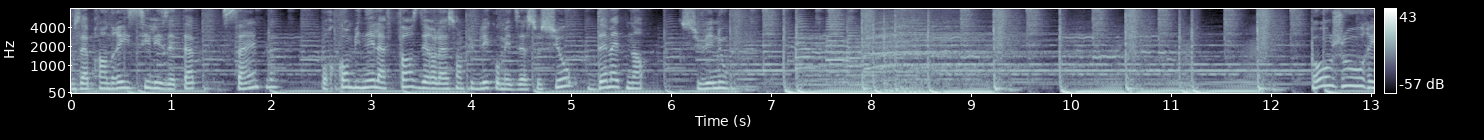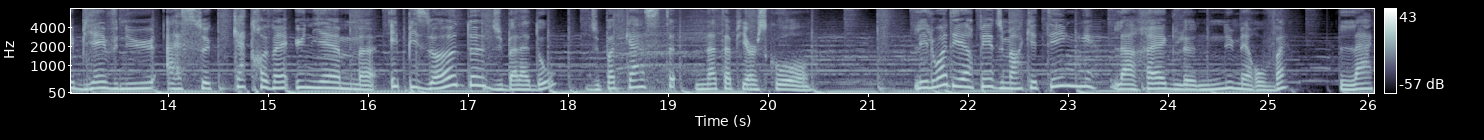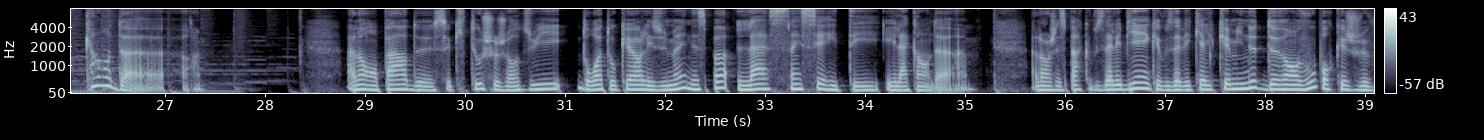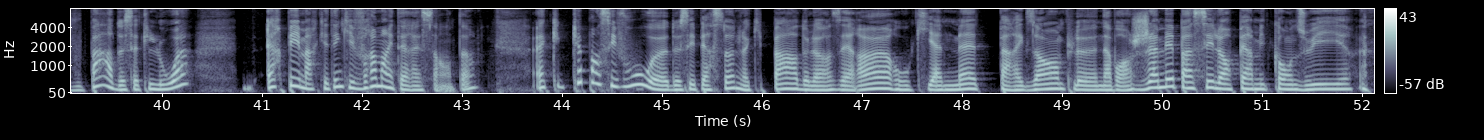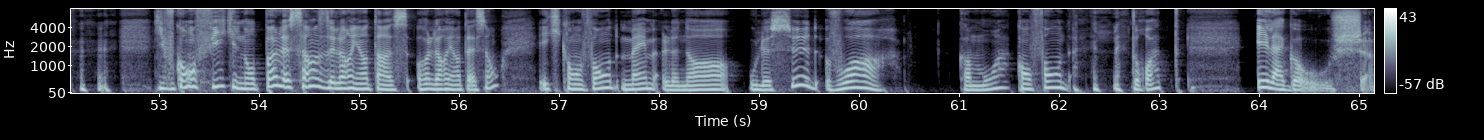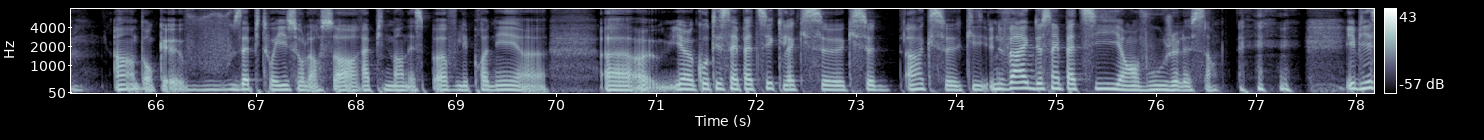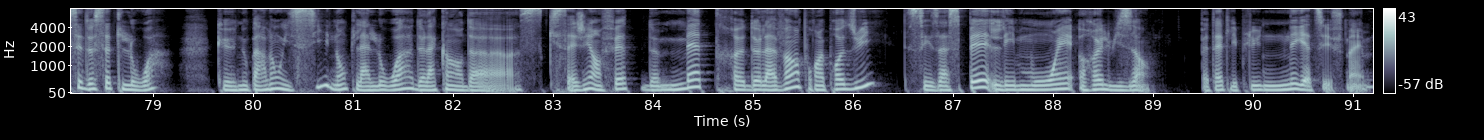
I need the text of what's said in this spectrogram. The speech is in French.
Vous apprendrez ici les étapes simples pour combiner la force des relations publiques aux médias sociaux dès maintenant. Suivez-nous. Bonjour et bienvenue à ce 81e épisode du balado du podcast Nata PR School. Les lois des RP du marketing, la règle numéro 20, la candeur. Alors on parle de ce qui touche aujourd'hui droit au cœur les humains, n'est-ce pas? La sincérité et la candeur. Alors j'espère que vous allez bien que vous avez quelques minutes devant vous pour que je vous parle de cette loi RP marketing qui est vraiment intéressante. Hein. Euh, que, pensez-vous euh, de ces personnes qui parlent de leurs erreurs ou qui admettent, par exemple, euh, n'avoir jamais passé leur permis de conduire, qui vous confient qu'ils n'ont pas le sens de l'orientation et qui confondent même le nord ou le sud, voire, comme moi, confondent la droite et la gauche. Hein? Donc, vous vous apitoyez sur leur sort rapidement, n'est-ce pas? Vous les prenez... Euh, il y a un côté sympathique là, qui se, qui se, ah, qui se une vague de sympathie en vous, je le sens. eh bien, c'est de cette loi que nous parlons ici, donc la loi de la candeur, qu'il s'agit en fait de mettre de l'avant pour un produit ses aspects les moins reluisants, peut-être les plus négatifs même.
